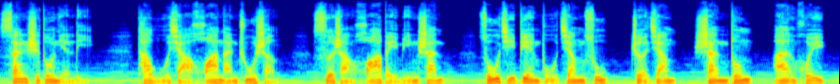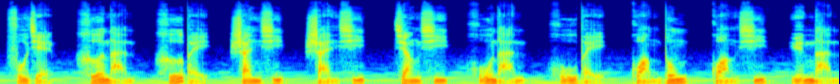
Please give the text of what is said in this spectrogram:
三十多年里，他五下华南诸省。四上华北名山，足迹遍布江苏、浙江、山东、安徽、福建、河南、河北、山西、陕西、江西、湖南、湖北、广东、广西、云南、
